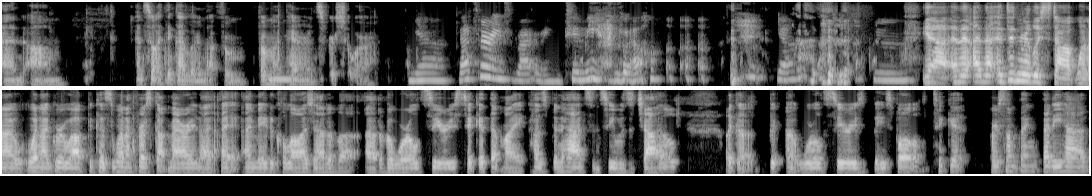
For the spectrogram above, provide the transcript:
and um and so i think i learned that from from my Mm. parents for sure Yeah, that's very inspiring to me as well. yeah. Mm. yeah and it, and it didn't really stop when i when i grew up because when i first got married I, I i made a collage out of a out of a world series ticket that my husband had since he was a child like a, a world series baseball ticket or something that he had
